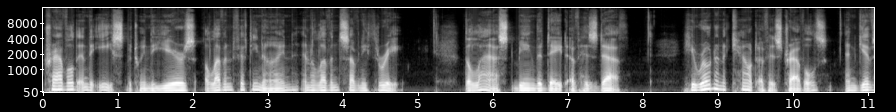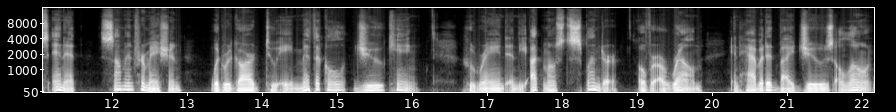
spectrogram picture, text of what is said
travelled in the East between the years 1159 and 1173, the last being the date of his death. He wrote an account of his travels, and gives in it some information with regard to a mythical Jew king, who reigned in the utmost splendour over a realm inhabited by Jews alone,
